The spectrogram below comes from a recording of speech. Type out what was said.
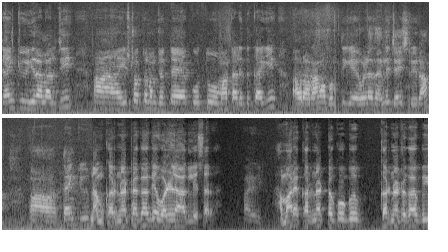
ಥ್ಯಾಂಕ್ ಯು ಹೀರಾಲಾಲ್ಜಿ. ಇಷ್ಟೊತ್ತು ನಮ್ಮ ಜೊತೆ ಕೂತು ಮಾತಾಡಿದ್ದಕ್ಕಾಗಿ ಅವರ ರಾಮ ಭಕ್ತಿಗೆ ಒಳ್ಳೆಯದಾಗಲಿ ಜೈ ಶ್ರೀರಾಮ್. ಥ್ಯಾಂಕ್ ಯು ನಮ್ಮ ಕರ್ನಾಟಕಗೆ ಒಳ್ಳೆ ಆಗಲಿ ಸರ್. ಹಮಾರೆ ಕರ್ನಾಟಕ ಕರ್ನಾಟಕ ಭಿ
